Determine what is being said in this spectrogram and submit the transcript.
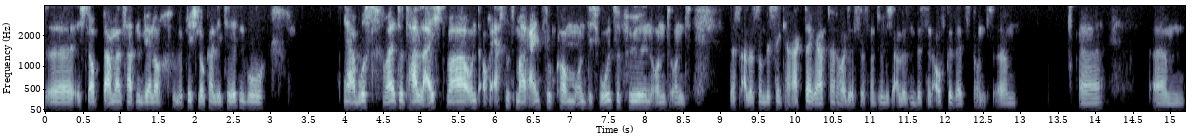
äh, ich glaube, damals hatten wir noch wirklich Lokalitäten, wo ja, wo es halt total leicht war und auch erstens mal reinzukommen und sich wohlzufühlen und, und das alles so ein bisschen Charakter gehabt hat. Heute ist das natürlich alles ein bisschen aufgesetzt und ähm, äh, ähm,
